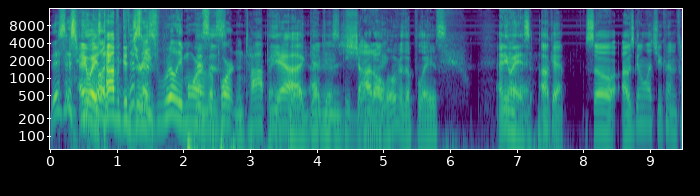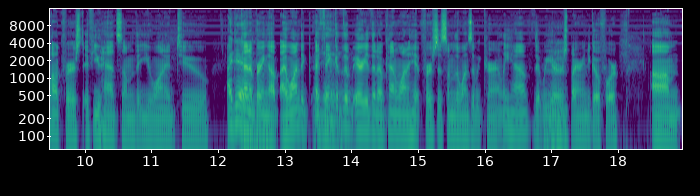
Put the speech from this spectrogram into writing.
This is Anyways, really, topic of this is really more This of an is- important topic. Yeah, getting just shot all back. over the place. Anyways, okay. So I was gonna let you kind of talk first if you had some that you wanted to I did kind of bring up. I wanted. To, I, I think the area that I kind of want to hit first is some of the ones that we currently have that we are Mhm. aspiring to go for. Um,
